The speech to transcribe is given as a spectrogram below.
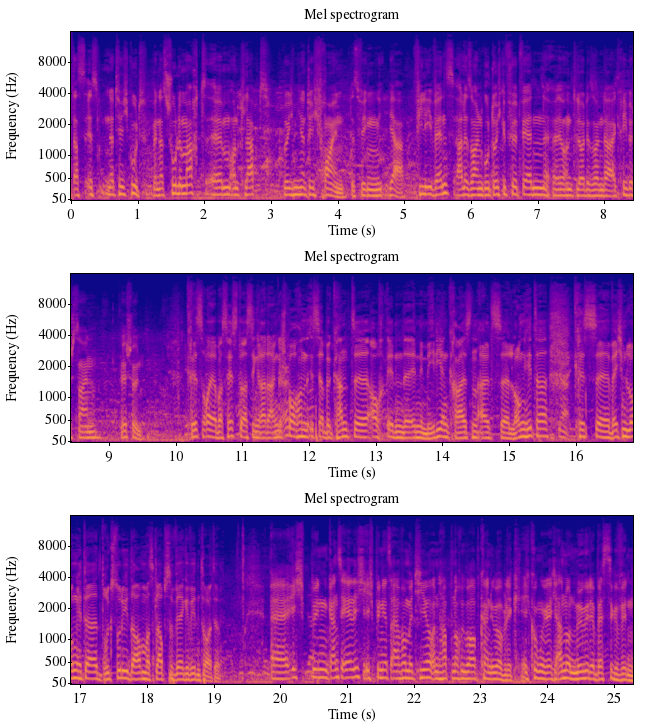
Das ist natürlich gut. Wenn das Schule macht ähm, und klappt, würde ich mich natürlich freuen. Deswegen, ja, viele Events, alle sollen gut durchgeführt werden äh, und die Leute sollen da akribisch sein. Wäre schön. Chris, euer Bassist, du hast ihn gerade angesprochen, ist ja bekannt äh, auch in, in den Medienkreisen als äh, Longhitter. Chris, äh, welchem Longhitter drückst du die Daumen? Was glaubst du, wer gewinnt heute? Äh, ich bin ganz ehrlich, ich bin jetzt einfach mit hier und habe noch überhaupt keinen Überblick. Ich gucke mir gleich an und möge der Beste gewinnen.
